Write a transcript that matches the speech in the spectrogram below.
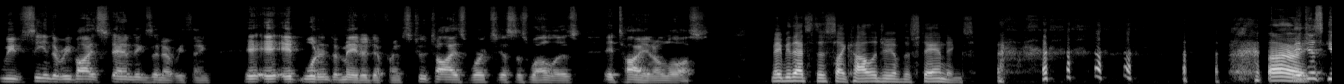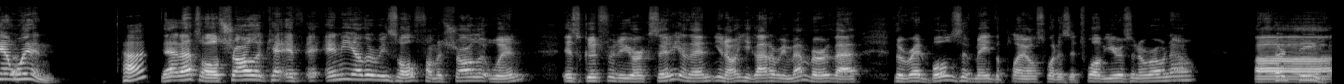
we've seen the revised standings and everything, it, it, it wouldn't have made a difference. Two ties works just as well as a tie and a loss. Maybe that's the psychology of the standings. All They just can't win. huh? Yeah, that's all. Charlotte can. If any other result from a Charlotte win is good for New York City, and then you know you got to remember that the Red Bulls have made the playoffs. What is it, twelve years in a row now? Uh,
